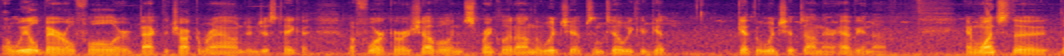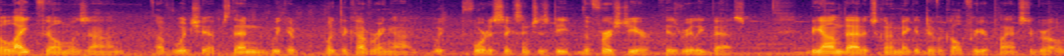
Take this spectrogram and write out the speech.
a wheelbarrow full or back the truck around and just take a, a fork or a shovel and sprinkle it on the wood chips until we could get get the wood chips on there heavy enough. And once the, the light film was on of wood chips, then we could put the covering on, we, four to six inches deep. The first year is really best. Beyond that, it's going to make it difficult for your plants to grow.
